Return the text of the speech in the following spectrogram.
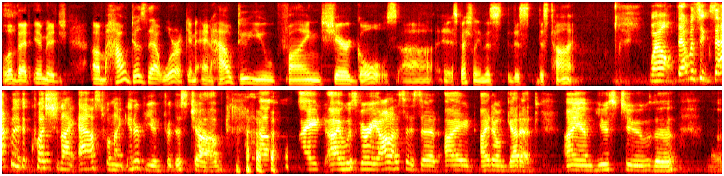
I love that image. Um, how does that work, and and how do you find shared goals, uh, especially in this this this time? Well, that was exactly the question I asked when I interviewed for this job. Uh, I I was very honest. I said I I don't get it. I am used to the uh,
